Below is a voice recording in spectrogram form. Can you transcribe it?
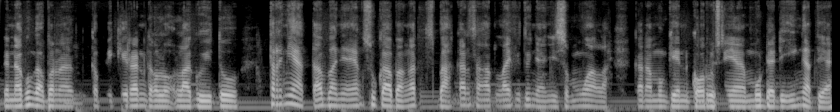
dan aku nggak pernah kepikiran kalau lagu itu ternyata banyak yang suka banget bahkan saat live itu nyanyi semua lah karena mungkin chorusnya mudah diingat ya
